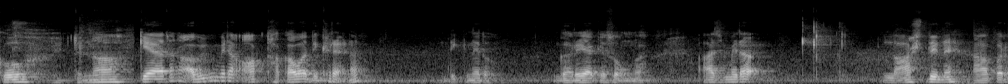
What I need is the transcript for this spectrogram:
को इतना क्या था ना, अभी भी मेरा आँख थका हुआ दिख रहा है ना। दिखने दो, घर आके सोऊँगा। आज मेरा लास्ट दिन है यहाँ पर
